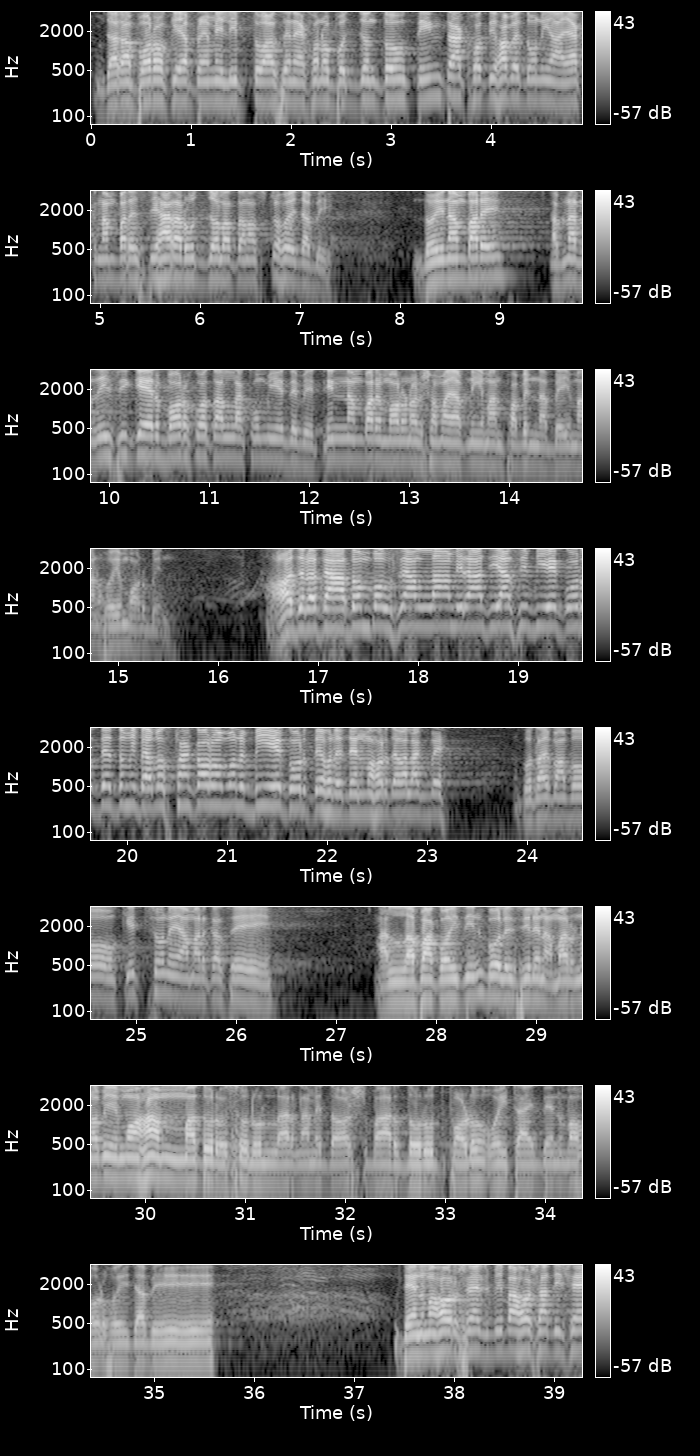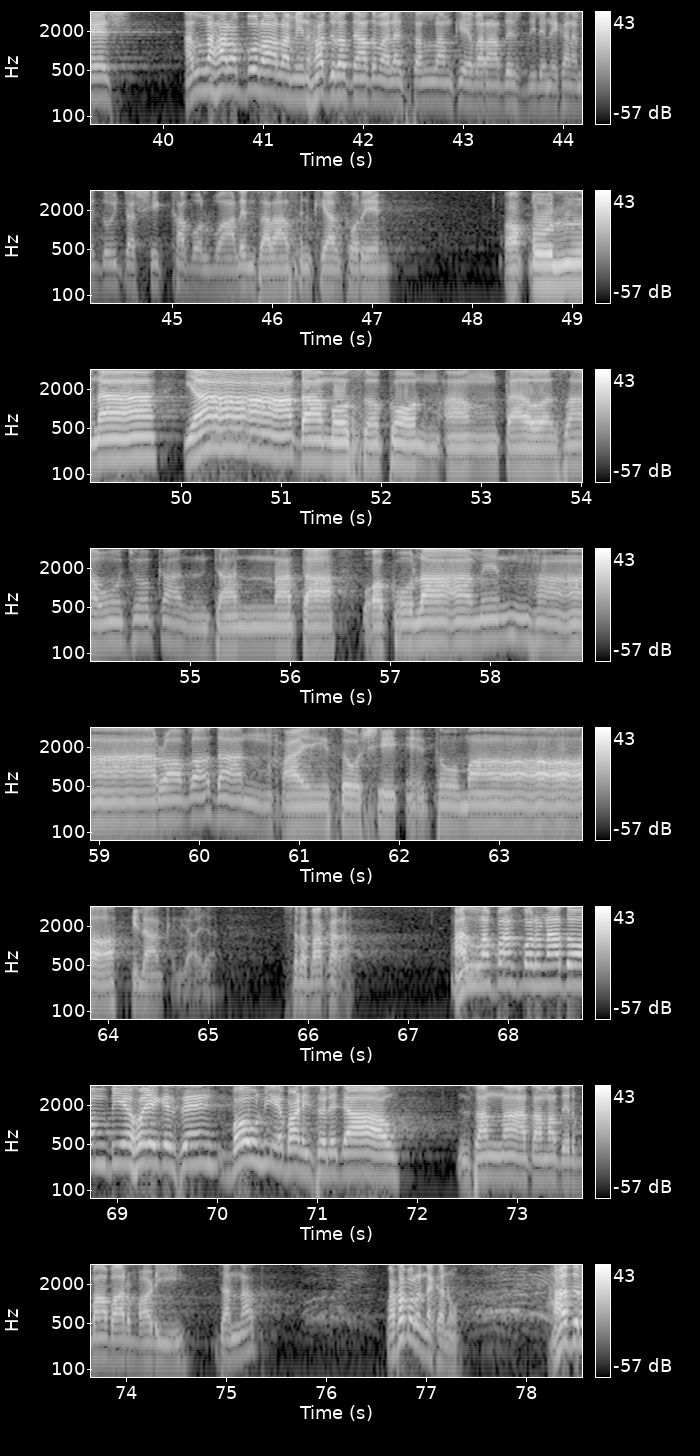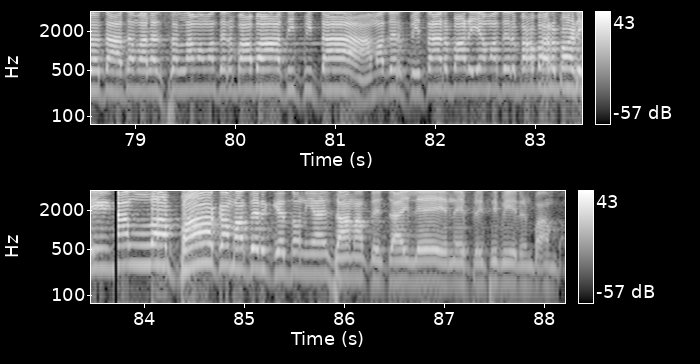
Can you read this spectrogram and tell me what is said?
যারা পরকীয়া প্রেমে লিপ্ত আছেন, এখনও পর্যন্ত তিনটা ক্ষতি হবে দুনিয়া এক নম্বরে চেহারার উজ্জ্বলতা নষ্ট হয়ে যাবে। দুই নম্বরে আপনার রিজিকের বরকত আল্লাহ কমিয়ে দেবে। তিন নম্বরে মরণের সময় আপনি ইমান পাবেন না, বেঈমান হয়ে মরবেন। হজরতে আদম বলছে, আল্লাহ, আমি রাজি আছি, বিয়ে করতে, তুমি ব্যবস্থা করো। বলে, বিয়ে করতে হলে দেন মোহর দেওয়া লাগবে। কোথায় পাবো? কিচ্ছু নেই আমার কাছে। আল্লাহ পাক ওই দিন বলেছিলেন, আমার নবী মোহাম্মদুর রসুল্লাহর নামে দশ বার দরুদ পড়ো, ওইটাই দেন মোহর হয়ে যাবে। দেনমোহর শেষ, বিবাহ সাথী শেষ। আল্লাহ রব্বুল আলমিন হজরত আদম আলাইসাল্লামকে এবার আদেশ দিলেন, এখানে আমি দুইটা শিক্ষা বলব। আলেম যারা আছেন, খেয়াল করেন। অকুলনা বাকারা। আল্লাহ পাক বলেন, আদম, বিয়ে হয়ে গেছে, বউ নিয়ে বাড়ি চলে যাও। জান্নাত আমাদের বাবার বাড়ি। জান্নাত? কথা বলেন না কেন? হজরত আদম আলাহিসাল্লাম আমাদের বাবা, আদি পিতা, আমাদের পিতার বাড়ি, আমাদের বাবার বাড়ি। আল্লাহ পাক আমাদেরকে দুনিয়ায় জানাতে চাইলেন, এই পৃথিবীর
